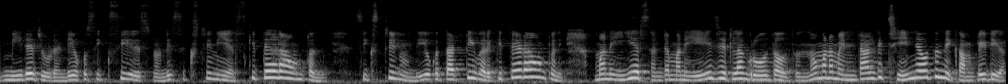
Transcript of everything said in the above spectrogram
మీరే చూడండి ఒక సిక్స్ ఇయర్స్ నుండి సిక్స్టీన్ ఇయర్స్కి తేడా ఉంటుంది. సిక్స్టీ నుండి ఒక థర్టీ వరకు తేడా ఉంటుంది. మన ఇయర్స్ అంటే మన ఏజ్ ఎట్లా గ్రోత్ అవుతుందో మన మెంటాలిటీ చేంజ్ అవుతుంది కంప్లీట్గా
